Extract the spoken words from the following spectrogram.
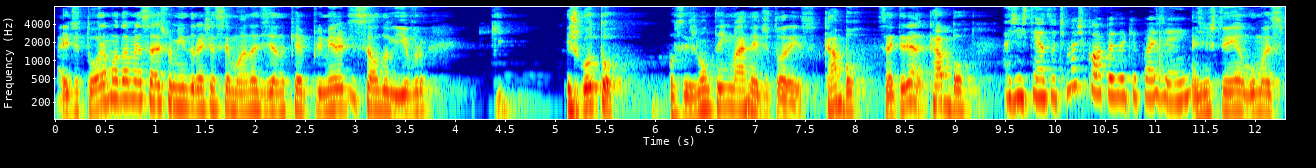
A editora mandou uma mensagem pra mim durante a semana dizendo que a primeira edição do livro que esgotou. Ou seja, não tem mais na editora isso. Acabou. Você tá entendendo? Acabou. A gente tem as últimas cópias aqui com a gente. A gente tem algumas,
